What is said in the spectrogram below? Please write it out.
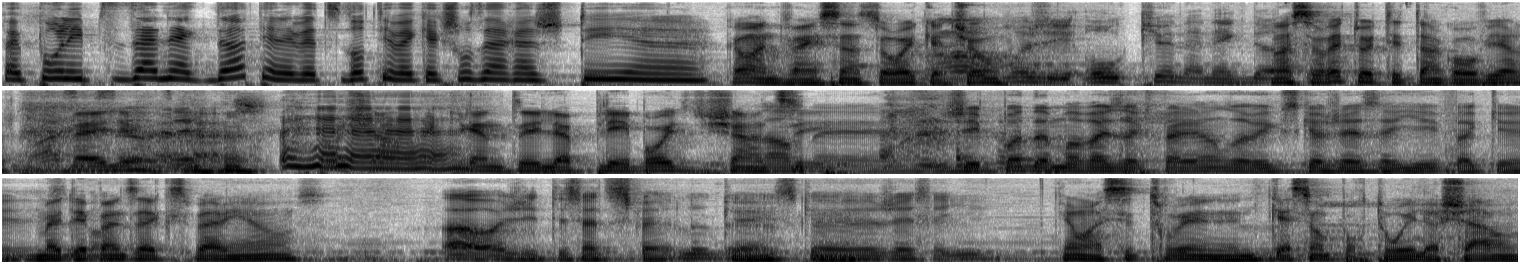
Fait que pour les petites anecdotes, y en avait-tu d'autres? Qui avaient quelque chose à rajouter? euh? Comment, Vincent, tu aurais quelque Ah, chose? Moi, j'ai aucune anecdote. Ouais, c'est vrai, toi, t'es encore vierge. c'est Ben, là, t'es le playboy du Non, chantier. mais j'ai- pas de mauvaise expérience avec ce que j'ai essayé, fait que... Mais des bon. bonnes expériences. Ah ouais, j'ai été satisfait là, de ce que j'ai essayé. On va essayer de trouver une, une question pour toi, le Charles.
